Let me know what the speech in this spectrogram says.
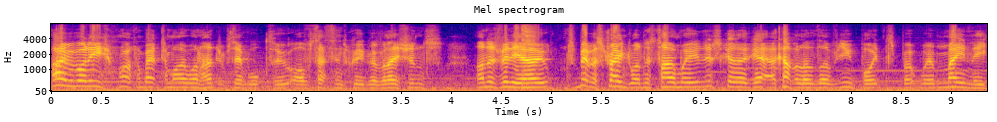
Hi everybody, welcome back to my 100% walkthrough of Assassin's Creed Revelations. On this video, it's a bit of a strange one this time, we're just going to get a couple of the viewpoints, but we're mainly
